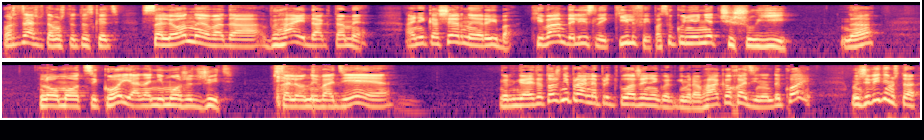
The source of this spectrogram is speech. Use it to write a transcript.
Может, знаешь, потому что, так сказать, соленая вода в гайдак таме, а не кошерная рыба. Киван лисла и кильфи, поскольку у нее нет чешуи. Да? Ломоцикой, она не может жить в соленой воде. Говорит, это тоже неправильное предположение, говорит Гимара. В хакохазина декой. Мы же видим, что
